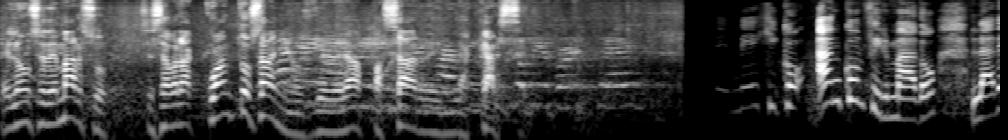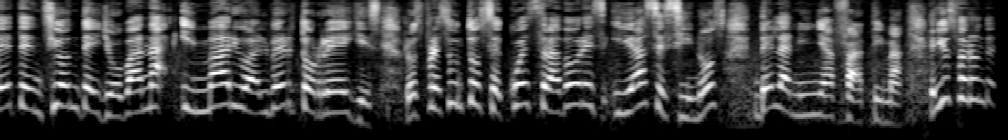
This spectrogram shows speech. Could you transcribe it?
El 11 de marzo se sabrá cuántos años deberá pasar en la cárcel. México han confirmado la detención de Giovanna y Mario Alberto Reyes, los presuntos secuestradores y asesinos de la niña Fátima. Ellos fueron detenidos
